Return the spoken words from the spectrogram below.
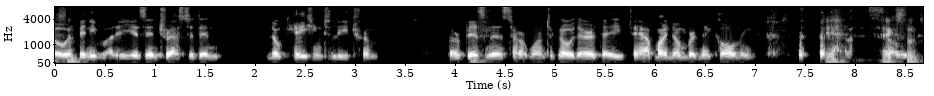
Excellent. if anybody is interested in locating to Leitrim, or business or want to go there, they they have my number and they call me. yeah, so, excellent.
